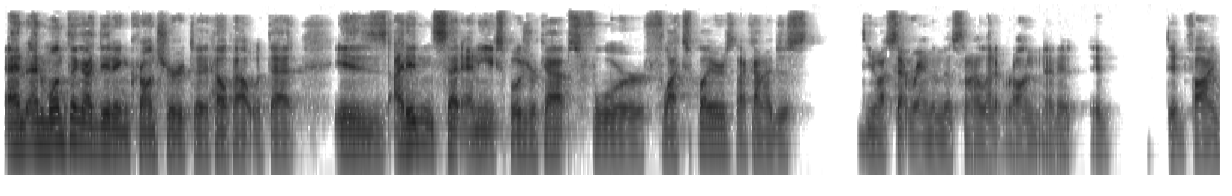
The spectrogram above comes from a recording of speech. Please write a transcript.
And and one thing i did in cruncher to help out with that is i didn't set any exposure caps for flex players. I kind of just you know i set randomness and i let it run and it it did fine.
